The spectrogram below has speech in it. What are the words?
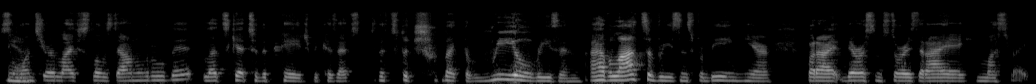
So yeah. once your life slows down a little bit, let's get to the page because that's that's the tr- like the real reason. I have lots of reasons for being here, but I there are some stories that I must write.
